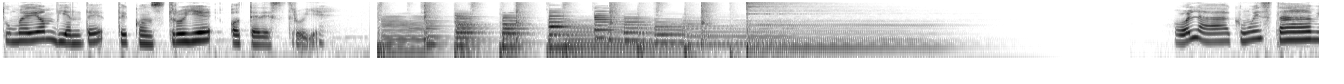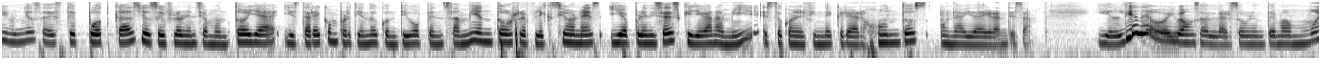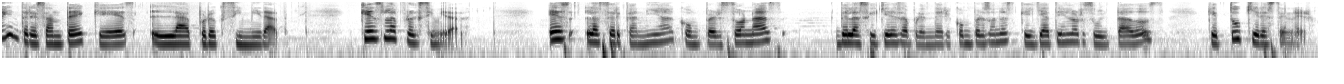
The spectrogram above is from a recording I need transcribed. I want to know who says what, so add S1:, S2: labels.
S1: ¿Tu medio ambiente te construye o te destruye? Hola, ¿cómo están? Bienvenidos a este podcast. Yo soy Florencia Montoya y estaré compartiendo contigo pensamientos, reflexiones y aprendizajes que llegan a mí, esto con el fin de crear juntos una vida de grandeza. Y el día de hoy vamos a hablar sobre un tema muy interesante que es la proximidad. ¿Qué es la proximidad? Es la cercanía con personas de las que quieres aprender, con personas que ya tienen los resultados que tú quieres tener.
